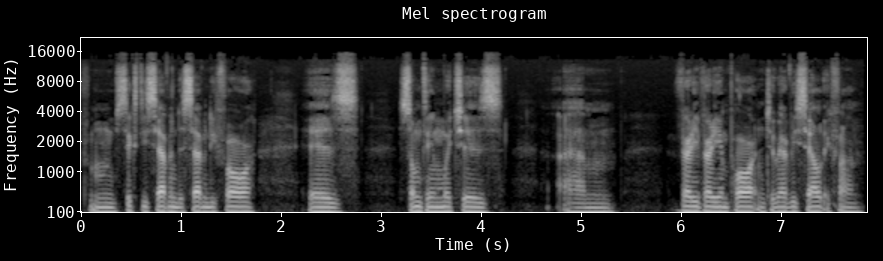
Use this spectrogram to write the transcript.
from 67 to 74 is something which is um, very, very important to every Celtic fan.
